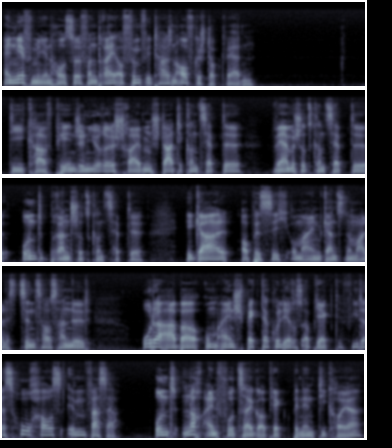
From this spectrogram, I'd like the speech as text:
Ein Mehrfamilienhaus soll von drei auf fünf Etagen aufgestockt werden die KfP-Ingenieure schreiben Statikkonzepte, Wärmeschutzkonzepte und Brandschutzkonzepte, egal ob es sich um ein ganz normales Zinshaus handelt oder aber um ein spektakuläres Objekt wie das Hochhaus im Wasser. Und noch ein Vorzeigeobjekt benennt die Keuer.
